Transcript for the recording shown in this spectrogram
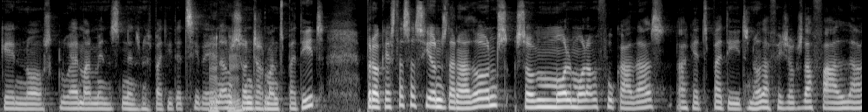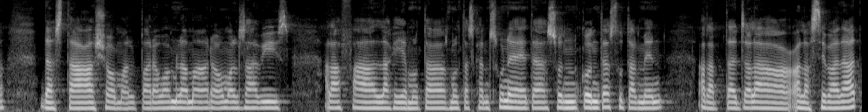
que no excloem almenys nens més petitets si venen, uh -huh. no són germans petits, però aquestes sessions de nadons són molt, molt enfocades a aquests petits, no? de fer jocs de falda, d'estar això amb el pare o amb la mare o amb els avis a la falda, que hi ha moltes, moltes cançonetes, són contes totalment adaptats a la, a la seva edat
